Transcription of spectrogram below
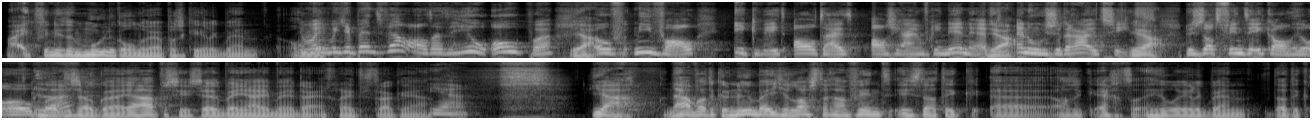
Maar ik vind dit een moeilijk onderwerp als ik eerlijk ben. Ja, Omdat- maar, want je bent wel altijd heel open Ja. over, in ieder geval, ik weet altijd als jij een vriendin hebt Ja. en hoe ze eruit ziet. Ja. Dus dat vind ik al heel open. dat is ook... eh, ja, precies. Ben jij ben je daar echt rete strak ja. Ja. Ja, nou wat ik er nu een beetje lastig aan vind, is dat ik, eh, als ik echt heel eerlijk ben, dat ik,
